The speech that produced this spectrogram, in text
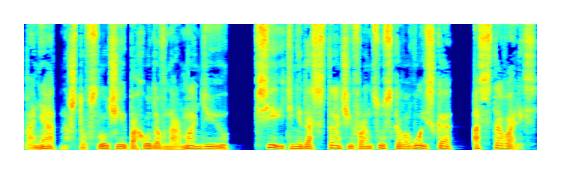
Понятно, что в случае похода в Нормандию все эти недостачи французского войска оставались,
